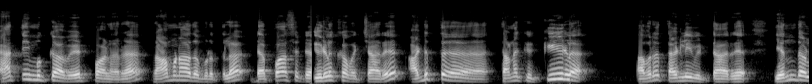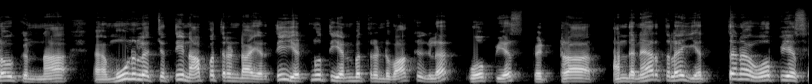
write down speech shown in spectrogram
அதிமுக வேட்பாளரை ராமநாதபுரத்துல டெபாசிட் இழக்க வச்சாரு. அடுத்த தனக்கு கீழே அவரை தள்ளி விட்டார் எந்த அளவுக்குன்னா மூணு லட்சத்தி நாற்பத்தி ரெண்டாயிரத்தி எட்நூத்தி எண்பத்தி ரெண்டு வாக்குகளை ஓபிஎஸ் பெற்றார். அந்த நேரத்தில் எத்தனை ஓபிஎஸ்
